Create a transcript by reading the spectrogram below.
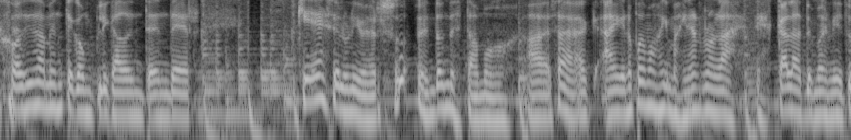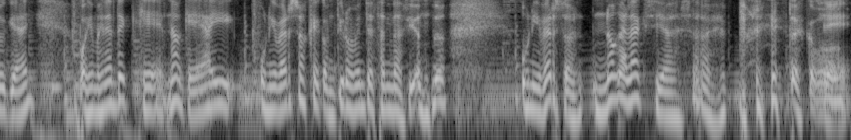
jodidamente complicado entender qué es el universo, en dónde estamos, Ah, o sea, hay- no podemos imaginarnos las escalas de magnitud que hay, pues imagínate que no, que hay universos que continuamente están naciendo, universos, no galaxias, ¿sabes? Esto es como... Sí.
